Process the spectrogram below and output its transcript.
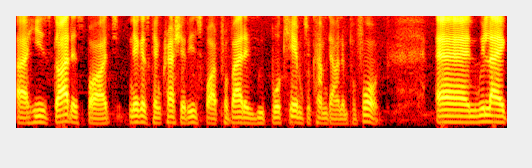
uh, he's got a spot. Niggas can crash at his spot provided we book him to come down and perform. And we like,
